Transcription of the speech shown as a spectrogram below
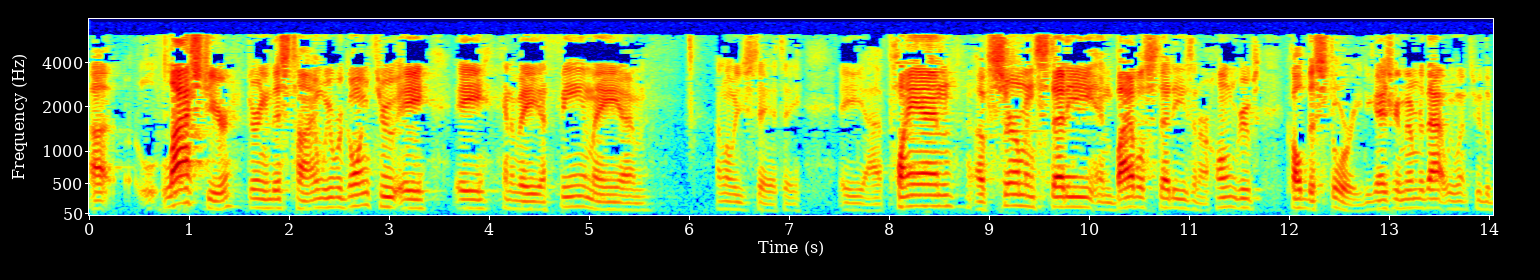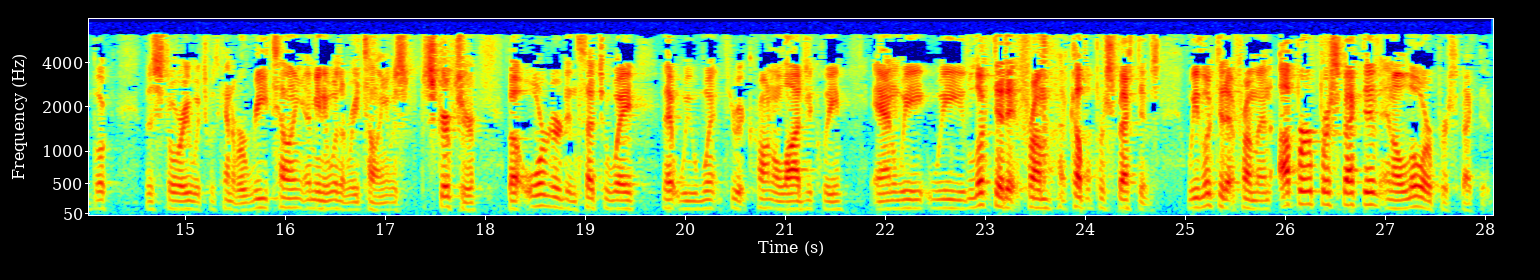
Uh, last year, during this time, we were going through a, a kind of a, a theme, a, um, I don't know what you say, it's a, a uh, plan of sermon study and Bible studies in our home groups called The Story. Do you guys remember that? We went through the book The Story, which was kind of a retelling. I mean, it wasn't retelling, it was scripture, but ordered in such a way that we went through it chronologically and we, we looked at it from a couple perspectives. We looked at it from an upper perspective and a lower perspective.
